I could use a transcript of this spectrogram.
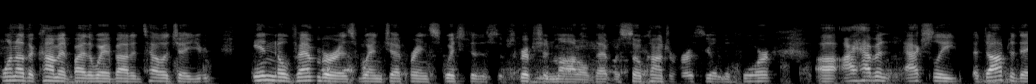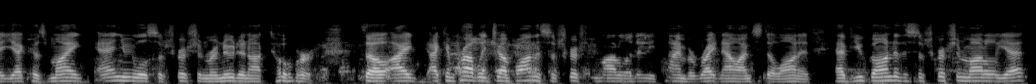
one other comment, by the way, about IntelliJ. You, in November is when JetBrains switched to the subscription model that was so controversial before. Uh, I haven't actually adopted that yet because my annual subscription renewed in October. So I, I can probably jump on the subscription model at any time, but right now I'm still on it. Have you gone to the subscription model yet?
